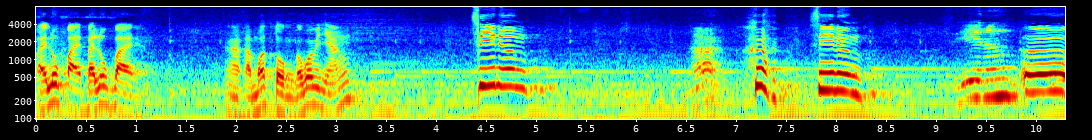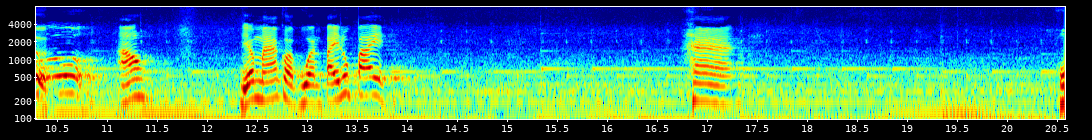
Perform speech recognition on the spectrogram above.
ไปลูกไปไปลูกไปอ่าคำว่าตรงกับว่าเป็นหยังสี่หนึ่งฮะสี่หนึ่งสี่หนึ่งเออโอ้เอาเดี๋ยวหมาก่อกวนไปลูกไปห้าห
